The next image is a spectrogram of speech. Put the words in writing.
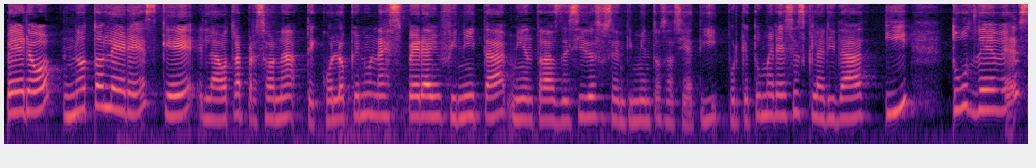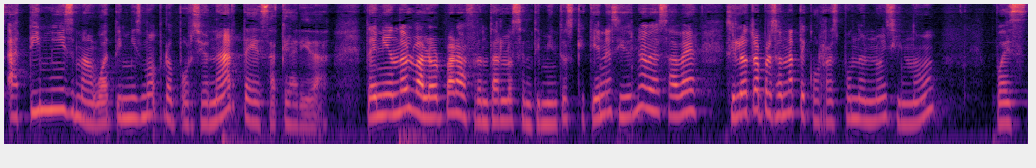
Pero no toleres que la otra persona te coloque en una espera infinita mientras decide sus sentimientos hacia ti, porque tú mereces claridad y tú debes a ti misma o a ti mismo proporcionarte esa claridad, teniendo el valor para afrontar los sentimientos que tienes y de una vez saber si la otra persona te corresponde o no y si no, pues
